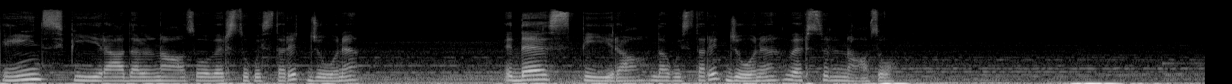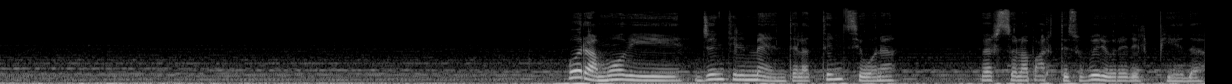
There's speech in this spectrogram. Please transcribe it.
E inspira dal naso verso questa regione ed espira da questa regione verso il naso. Ora muovi gentilmente l'attenzione verso la parte superiore del piede,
